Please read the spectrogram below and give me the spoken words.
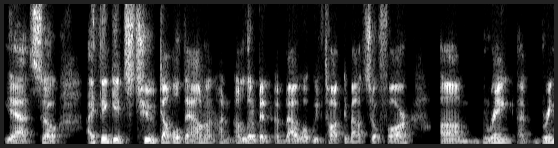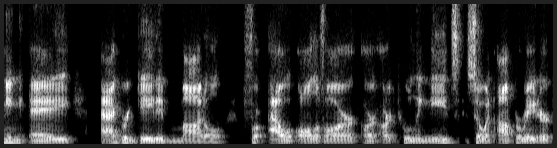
Yeah, so I think it's to double down on, on a little bit about what we've talked about so far. Um, bring uh, bringing a aggregated model for our, all of our, our, our tooling needs. So an operator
